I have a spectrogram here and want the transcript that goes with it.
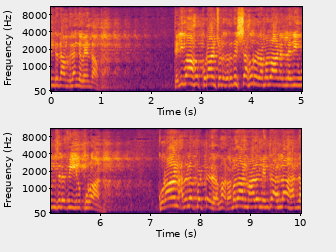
என்று நாம் விளங்க வேண்டாம். தெளிவாக குரான் சொல்கிறது ஷஹரு ரமதான் அல்லது உன்சிலபியில் குரான் குரான் அருளப்பட்ட ரமதான் மாதம் என்று அல்லாஹ் அந்த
